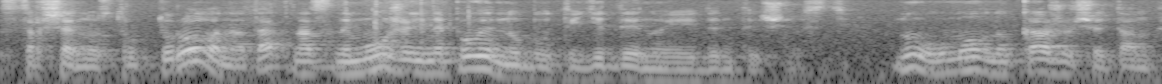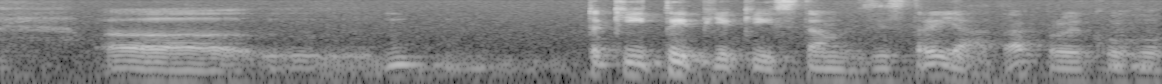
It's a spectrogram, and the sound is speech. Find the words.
страшенно структурована, так, в нас не може і не повинно бути єдиної ідентичності. Ну, умовно кажучи, там е, такий тип якийсь там зі стрия, так, про якого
